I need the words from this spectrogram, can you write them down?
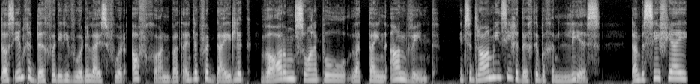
Daar's een gedig wat hierdie woordelys voorafgaan wat eintlik verduidelik waarom Swanepoel Latyn aanwend. En sodra mense die gedigte begin lees, dan besef jy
